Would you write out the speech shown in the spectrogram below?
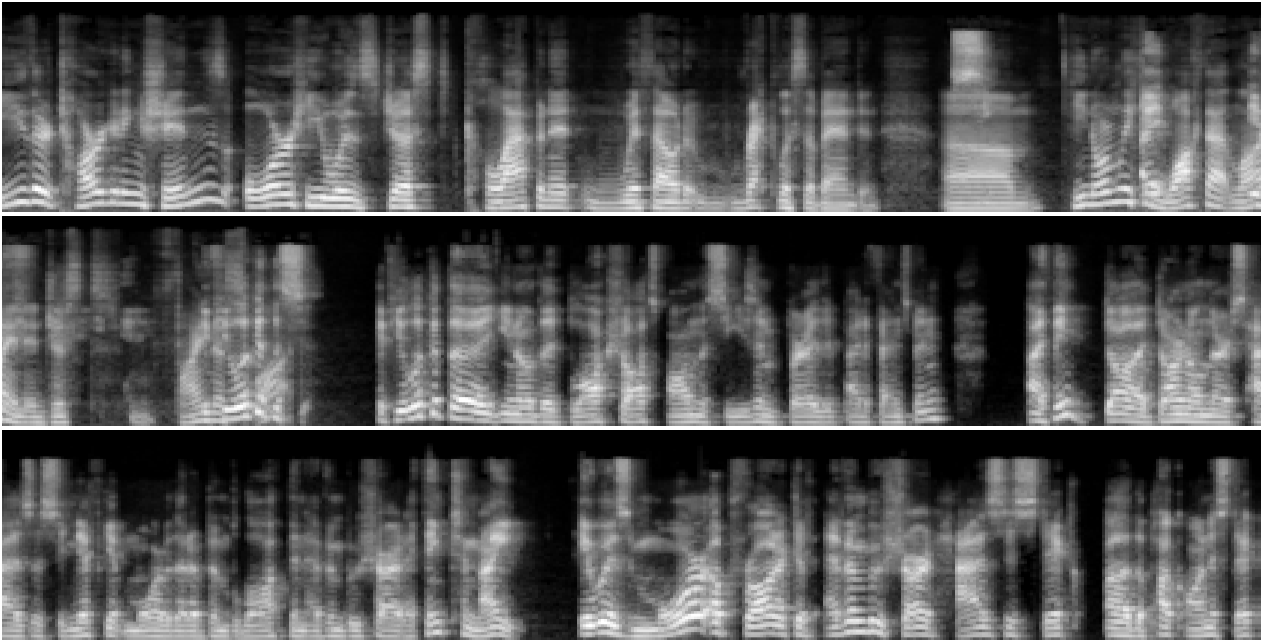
either targeting shins or he was just clapping it without reckless abandon. Um, he normally can I, walk that line if, and just find. If you look spot. at this, if you look at the you know the block shots on the season by, by defensemen, I think uh, Darnell Nurse has a significant more that have been blocked than Evan Bouchard. I think tonight it was more a product of Evan Bouchard has his stick, uh, the puck on his stick,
